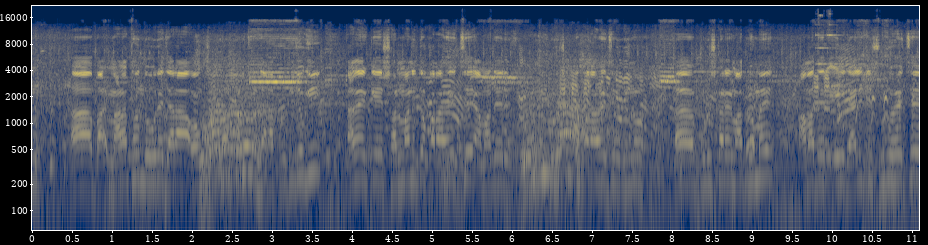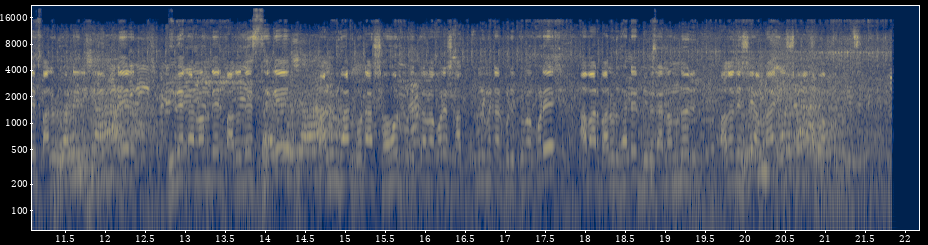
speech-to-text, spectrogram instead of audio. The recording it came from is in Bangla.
ম্যারাথন দৌড়ে যারা অংশগ্রহণ করেছে যারা প্রতিযোগী, তাদেরকে সম্মানিত করা হয়েছে। আমাদের পুরস্কৃত করা হয়েছে বিভিন্ন পুরস্কারের মাধ্যমে। আমাদের এই র্যালিটি শুরু হয়েছে বালুরঘাটের হেলিমোড়ের বিবেকানন্দের পাদদেশ থেকে বালুরঘাট গোটা শহর পরিক্রমা করে, সাত কিলোমিটার পরিক্রমা করে, আবার বালুরঘাটের বিবেকানন্দের পাদদেশে আমরা এই সভা সমাপ্ত করেছি।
